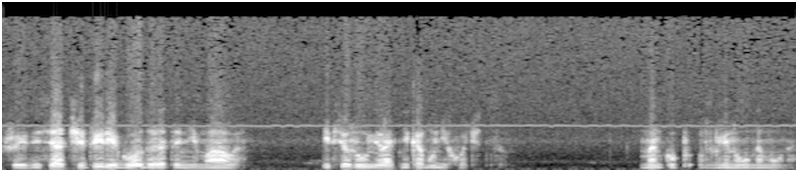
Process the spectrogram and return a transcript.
Шестьдесят четыре года — это немало, и все же умирать никому не хочется. Мэнкуп взглянул на Муна.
